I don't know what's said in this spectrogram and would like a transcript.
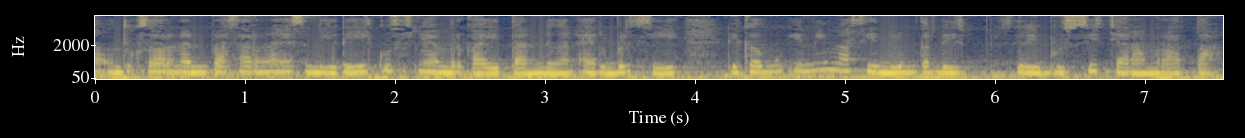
Nah, untuk sarana dan prasarananya sendiri, khususnya yang berkaitan dengan air bersih, di kampung ini masih belum terdistribusi secara merata.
